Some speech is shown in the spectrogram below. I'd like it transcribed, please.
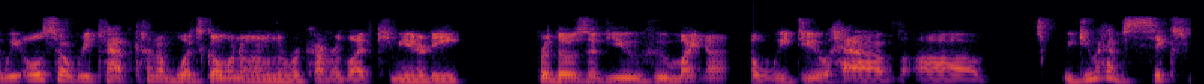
we also recap kind of what's going on in the recovered life community. For those of you who might not know, we do have uh, we do have six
